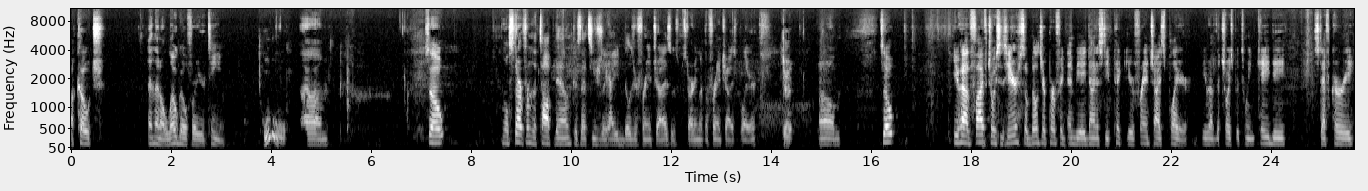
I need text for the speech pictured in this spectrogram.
a coach, and then a logo for your team. Ooh. Um, so we'll start from the top down because that's usually how you build your franchise, is starting with a franchise player. Okay. Um, so you have five choices here. So build your perfect NBA dynasty. Pick your franchise player. You have the choice between KD, Steph Curry,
